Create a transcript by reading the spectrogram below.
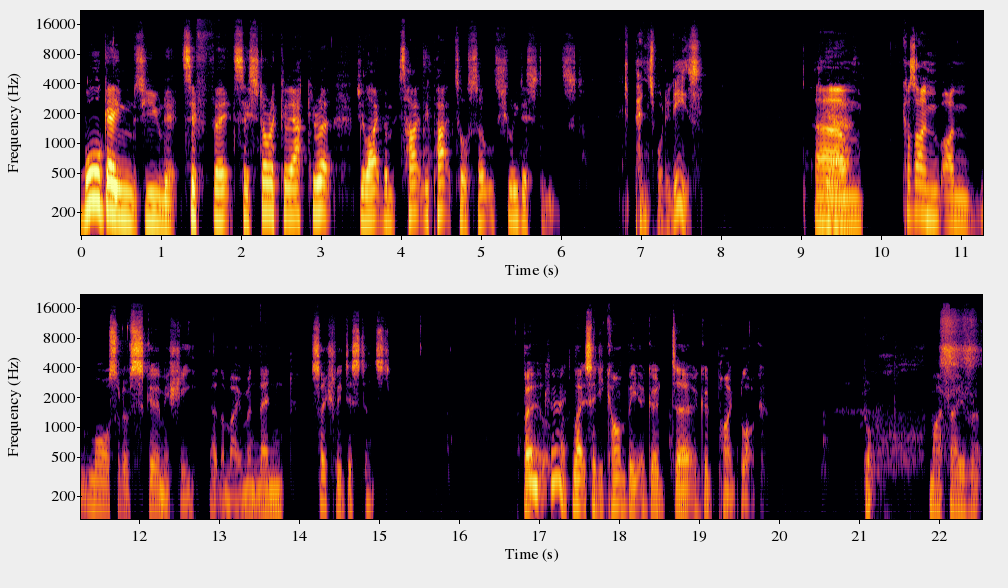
War games units, if it's historically accurate, do you like them tightly packed or socially distanced? Depends what it is. Yeah. Um, because I'm I'm more sort of skirmishy at the moment than socially distanced. But Okay. like I said, you can't beat a good uh, a good pike block. Oh, my favourite.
